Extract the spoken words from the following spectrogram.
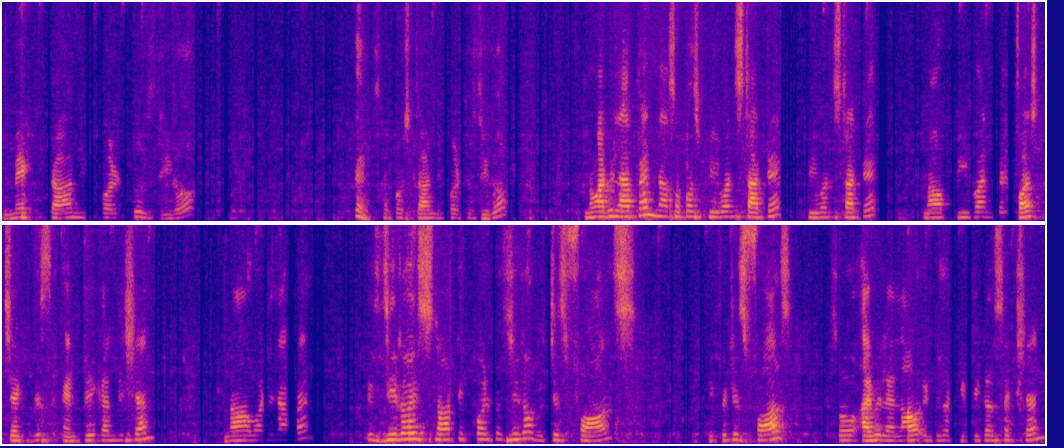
make turn equal to zero. Okay, suppose turn equal to zero. Now what will happen? Now suppose P1 started, P1 started. Now P1 will first check this entry condition. Now what will happen? If 0 is not equal to 0, which is false. If it is false, so I will allow into the critical section.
